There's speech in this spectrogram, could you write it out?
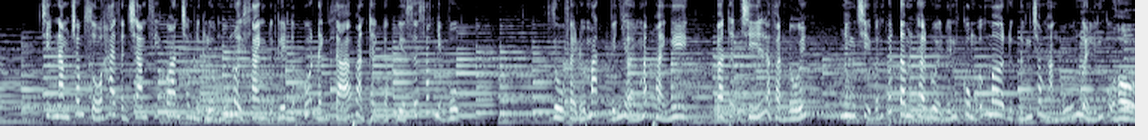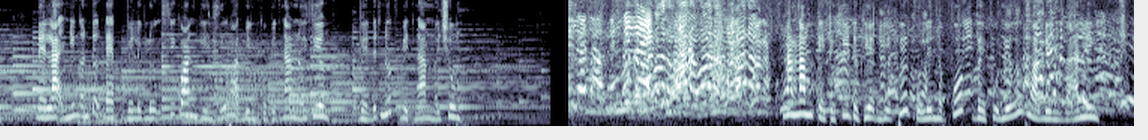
Chị nằm trong số 2% sĩ quan trong lực lượng mũ nổi xanh được Liên Hợp Quốc đánh giá hoàn thành đặc biệt xuất sắc nhiệm vụ. Dù phải đối mặt với nhiều ánh mắt hoài nghi và thậm chí là phản đối, nhưng chị vẫn quyết tâm theo đuổi đến cùng ước mơ được đứng trong hàng ngũ người lính cụ Hồ, để lại những ấn tượng đẹp về lực lượng sĩ quan gìn giữ hòa bình của Việt Nam nói riêng, về đất nước Việt Nam nói chung. 5 năm kể từ khi thực hiện nghị quyết của Liên Hợp Quốc về phụ nữ, hòa bình và an ninh,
